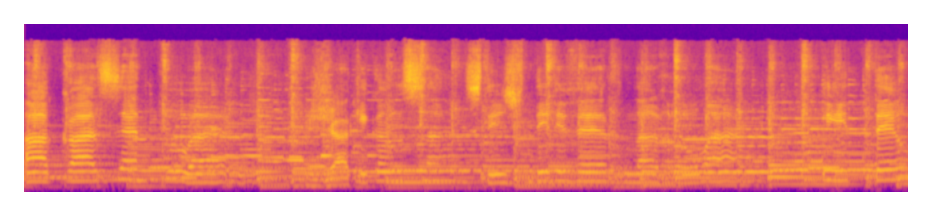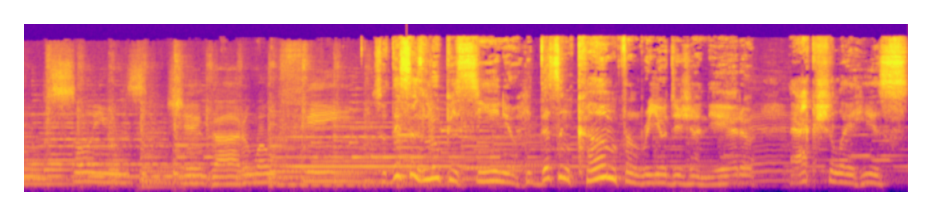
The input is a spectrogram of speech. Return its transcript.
a casa é tua já que cansastes de viver na rua e teus sonhos chegaram ao fim. So this is Lupicínio. He doesn't come from Rio de Janeiro. Actually, he's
